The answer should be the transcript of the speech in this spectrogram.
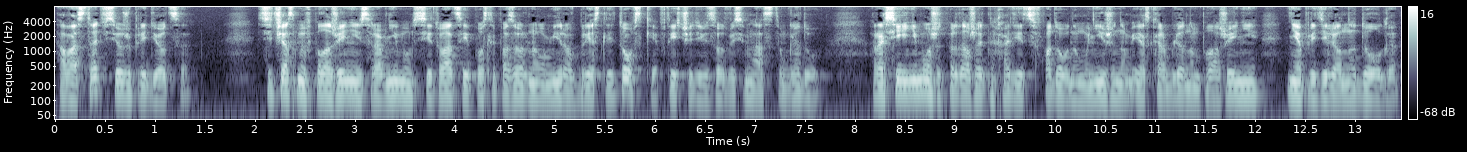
а восстать все же придется. Сейчас мы в положении сравнимом с ситуацией после позорного мира в Брест-Литовске в 1918 году. Россия не может продолжать находиться в подобном униженном и оскорбленном положении неопределенно долго.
